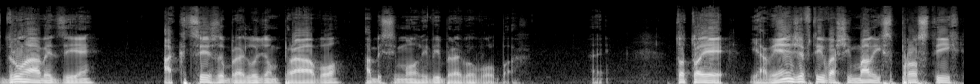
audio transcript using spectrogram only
Druhá vec je, ak chceš zobrať ľuďom právo, aby si mohli vybrať vo voľbách. Hej. Toto je, ja viem, že v tých vašich malých sprostých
